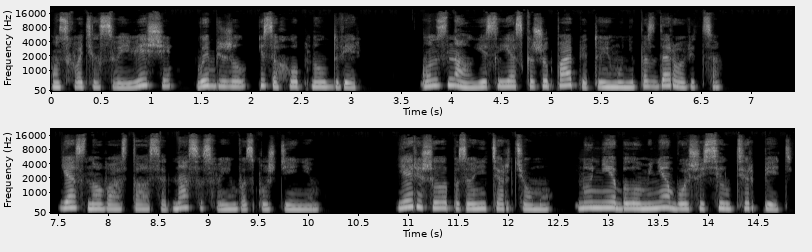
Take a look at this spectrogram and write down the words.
Он схватил свои вещи, выбежал и захлопнул дверь. Он знал, если я скажу папе, то ему не поздоровится. Я снова осталась одна со своим возбуждением. Я решила позвонить Артему, но не было у меня больше сил терпеть.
